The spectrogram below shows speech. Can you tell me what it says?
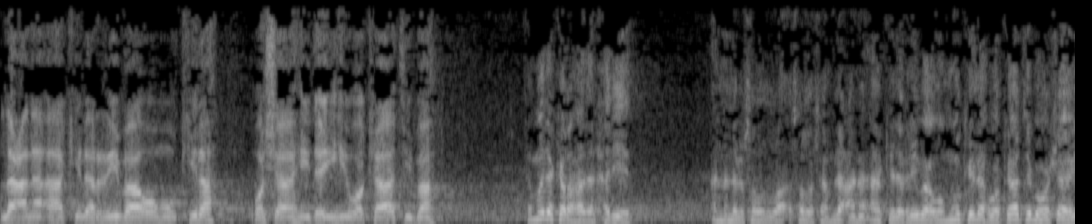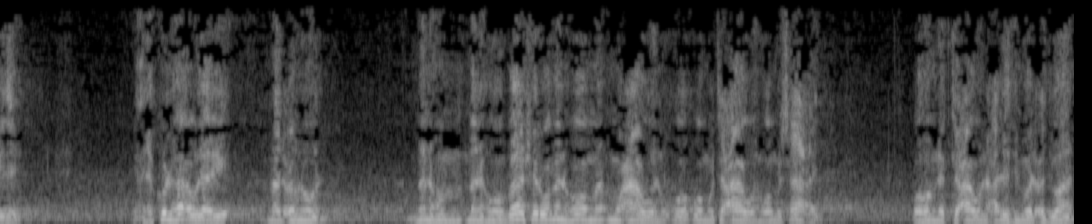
لعن آكل الربا وموكله وشاهديه وكاتبه. ثم ذكر هذا الحديث أن النبي صلى الله عليه وسلم لعن آكل الربا وموكله وكاتبه وشاهديه. يعني كل هؤلاء ملعونون. منهم من هو مباشر ومن هو معاون ومتعاون ومساعد. وهو من التعاون على الإثم والعدوان.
